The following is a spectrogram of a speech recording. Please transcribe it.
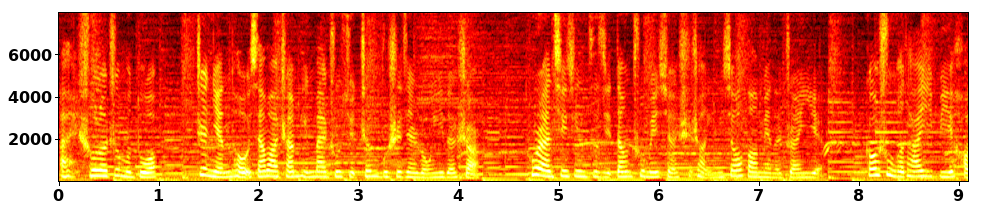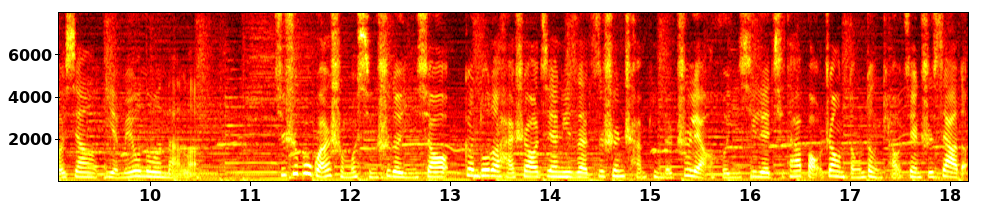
哎，说了这么多，这年头想把产品卖出去，真不是件容易的事儿。突然庆幸自己当初没选市场营销方面的专业，高数和他一比，好像也没有那么难了。其实不管什么形式的营销，更多的还是要建立在自身产品的质量和一系列其他保障等等条件之下的。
